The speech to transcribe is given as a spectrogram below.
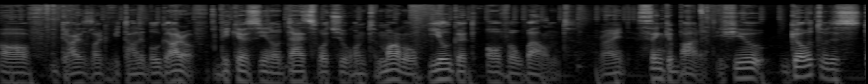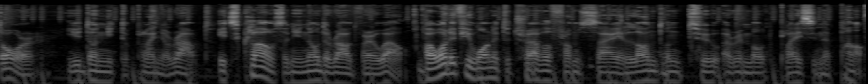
of guys like Vitaly Bulgarov, because, you know, that's what you want to model, you'll get overwhelmed, right? Think about it. If you go to the store you don't need to plan your route. It's close and you know the route very well. But what if you wanted to travel from say London to a remote place in Nepal?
